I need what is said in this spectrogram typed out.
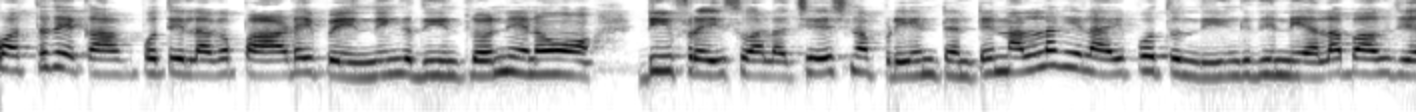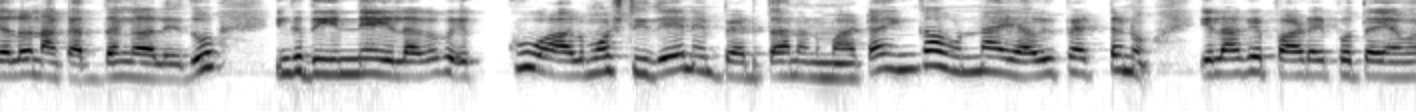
కొత్తదే కాకపోతే ఇలాగ పాడైపోయింది. ఇంక దీంట్లో నేను డీప్ ఫ్రైస్ అలా చేసినప్పుడు ఏంటంటే నల్లగా ఇలా అయిపోతుంది. ఇంక దీన్ని ఎలా బాగు చేయాలో నాకు అర్థం కాలేదు. ఇంక దీన్నే ఇలాగ ఎక్కువ ఆల్మోస్ట్ ఇదే నేను పెడతానమాట ఇంకా ఉన్నాయి అవి పెట్టను. ఇలాగే పాడైపోతాయేమో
